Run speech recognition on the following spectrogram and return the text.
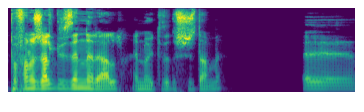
Προφανώς Ζάλγκρις δεν είναι real εννοείται δεν το συζητάμε. Ε,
